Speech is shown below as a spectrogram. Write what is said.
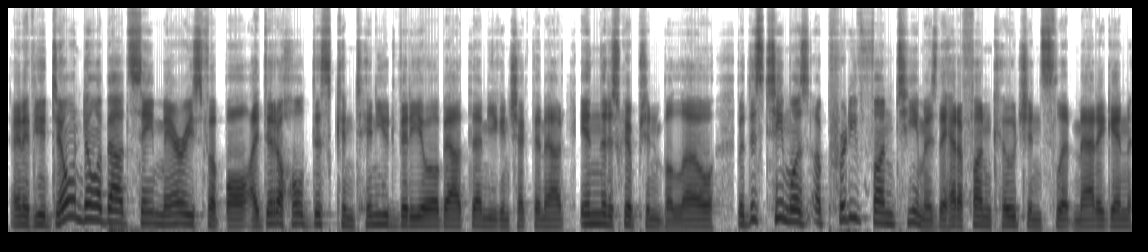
And if you don't know about St. Mary's football, I did a whole discontinued video about them. You can check them out in the description below. But this team was a pretty fun team as they had a fun coach in Slip Madigan,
